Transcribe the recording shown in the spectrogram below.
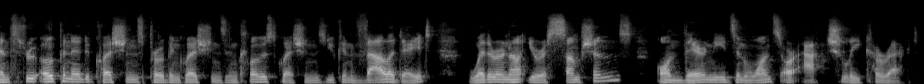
and through open ended questions, probing questions, and closed questions, you can validate whether or not your assumptions on their needs and wants are actually correct.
